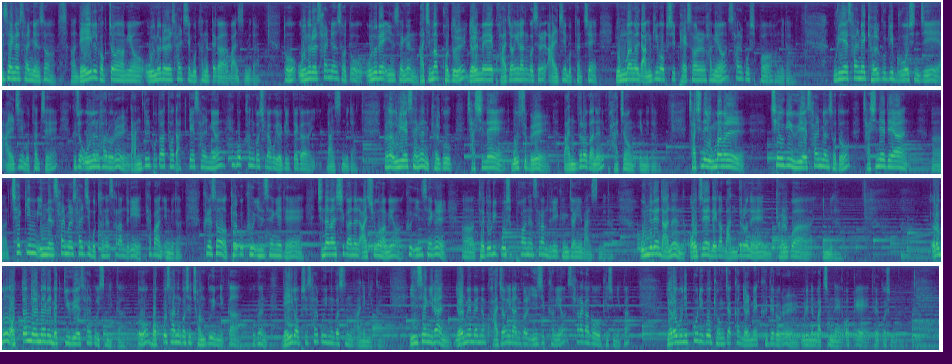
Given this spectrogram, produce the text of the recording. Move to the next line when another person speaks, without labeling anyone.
인생을 살면서 아, 내일을 걱정하며 오늘을 살지 못하는 때가 많습니다. 또 오늘을 살면서도 오늘의 인생은 마지막 거둘 열매의 과정이라는 것을 알지 못한 채 욕망을 남김없이 배설하며 살고 싶어 합니다. 우리의 삶의 결국이 무엇인지 알지 못한 채 그저 오늘 하루를 남들보다 더 낮게 살면 행복한 것이라고 여길 때가 많습니다. 그러나 우리의 생은 결국 자신의 모습을 만들어가는 과정입니다. 자신의 욕망을 채우기 위해 살면서도 자신에 대한 어, 책임 있는 삶을 살지 못하는 사람들이 태반입니다. 그래서 결국 그 인생에 대해 지나간 시간을 아쉬워하며 그 인생을 어, 되돌이고 싶어하는 사람들이 굉장히 많습니다. 오늘의 나는 어제 내가 만들어낸 결과입니다. 어, 여러분은 어떤 열매를 맺기 위해 살고 있습니까? 또 먹고 사는 것이 전부입니까? 혹은 내일 없이 살고 있는 것은 아닙니까? 인생이란 열매 맺는 과정이라는 걸 인식하며 살아가고 계십니까? 여러분이 뿌리고 경작한 열매 그대로를 우리는 마침내 얻게 될 것입니다.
